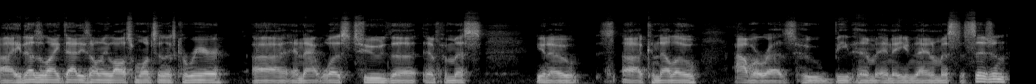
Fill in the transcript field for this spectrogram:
Uh, he doesn't like that. He's only lost once in his career, uh, and that was to the infamous, you know, uh, Canelo Alvarez, who beat him in a unanimous decision.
